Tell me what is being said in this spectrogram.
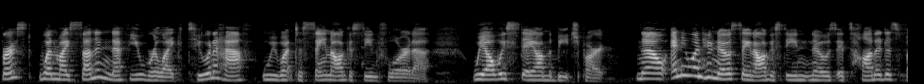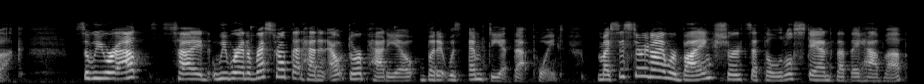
First, when my son and nephew were like two and a half, we went to St. Augustine, Florida. We always stay on the beach part. Now, anyone who knows St. Augustine knows it's haunted as fuck. So we were outside, we were at a restaurant that had an outdoor patio, but it was empty at that point. My sister and I were buying shirts at the little stand that they have up,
